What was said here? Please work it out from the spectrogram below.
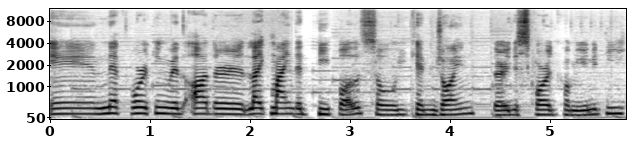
and networking with other like-minded people so you can join their discord community.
